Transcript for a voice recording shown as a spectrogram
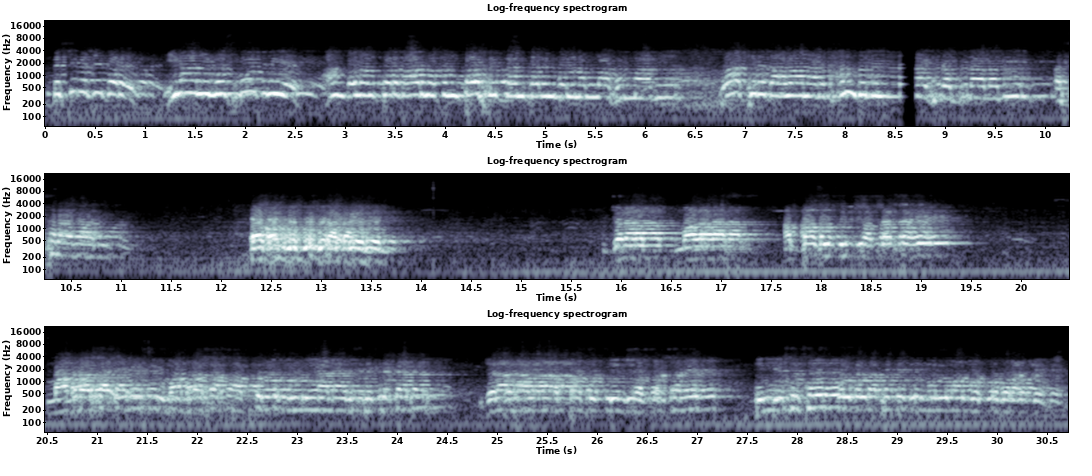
বেশি বেশি করে ইমানি মজবুত নিয়ে আন্দোলন করবার মতন তৌফিক দান করেন বলুন আল্লাহ আমিন ওয়াখির দাওয়ানা আলহামদুলিল্লাহি রাব্বিল আলামিন আসসালামু আলাইকুম এখন বক্তব্য রাখবেন জনাব মৌলানা আব্বাস উদ্দিন সরকার সাহেব, মাদ্রাসা এমএসসি, মাদ্রাসা ছাত্র ইউনিয়নের সেক্রেটারি, জনাব মৌলানা আব্বাস উদ্দিন সরকার সাহেব, তিনি এসেছেন কলকাতা থেকে যে মূল্যবান বক্তব্য রাখবেন।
